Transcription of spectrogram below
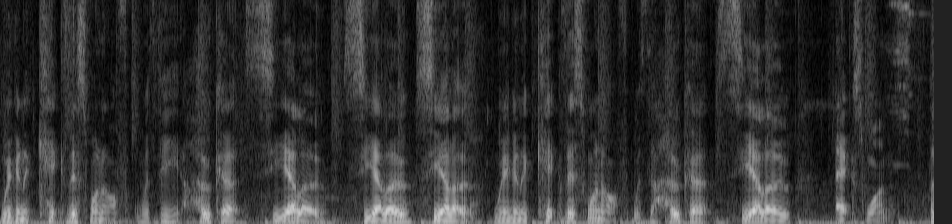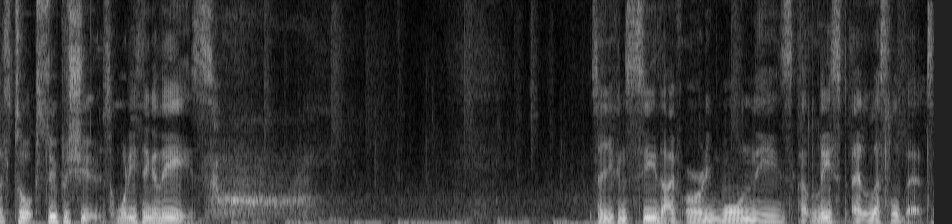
We're gonna kick this one off with the Hoka Cielo, Cielo, Cielo. We're gonna kick this one off with the Hoka Cielo X1. Let's talk super shoes. What do you think of these? So you can see that I've already worn these at least a little bit.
